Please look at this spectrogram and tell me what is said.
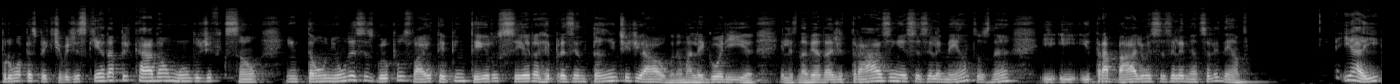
por uma perspectiva de esquerda aplicada ao mundo de ficção. Então, nenhum desses grupos vai o tempo inteiro ser representante de algo, né, uma alegoria. Eles, na verdade, trazem esses elementos né? E, e, e trabalham esses elementos ali dentro. E aí,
